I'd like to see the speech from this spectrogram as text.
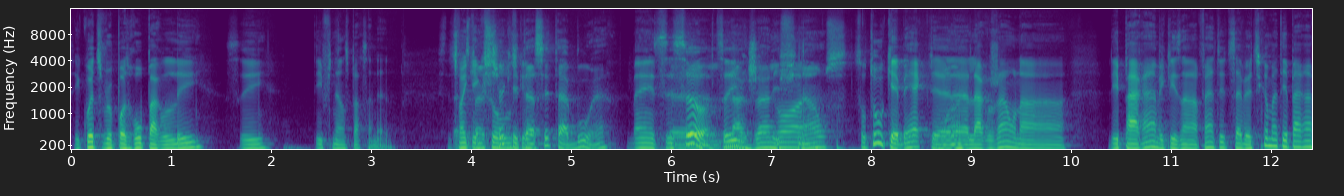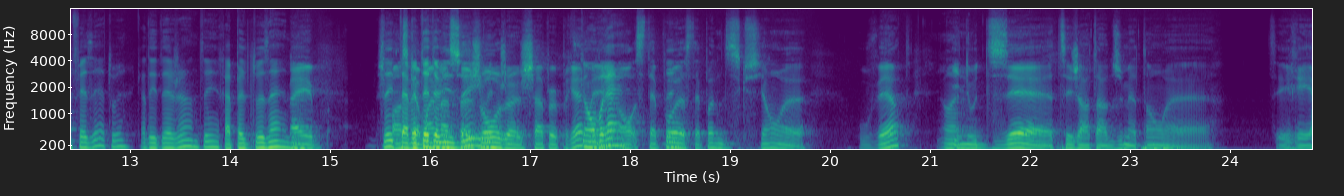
c'est quoi tu veux pas trop parler? C'est tes finances personnelles. C'est souvent C'est quelque chose. qui est assez tabou, hein? Ben, c'est Euh, ça. L'argent, les Ouais. finances. Surtout au Québec, Ouais. l'argent, on en. Les parents avec les enfants, tu savais-tu comment tes parents faisaient, toi, quand tu étais jeune? Rappelle-toi-en. Ben, je pense t'avais que même à ce idée, jour, je, je sais à peu près, mais c'était pas, pas une discussion euh, ouverte. Ouais. Il nous disait, euh, tu sais, j'ai entendu, mettons, euh, REER,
